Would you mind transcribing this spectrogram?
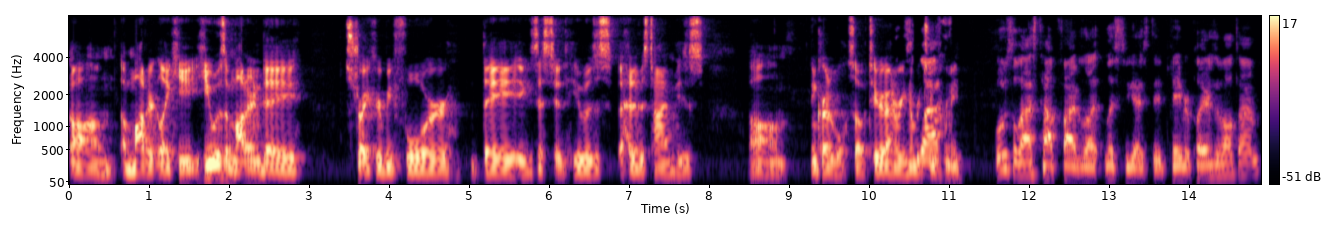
um, a modern like he he was a modern day striker before they existed. He was ahead of his time. He's um, incredible. So Thierry Henry, number last, two for me. What was the last top five list you guys did? Favorite players of all time?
